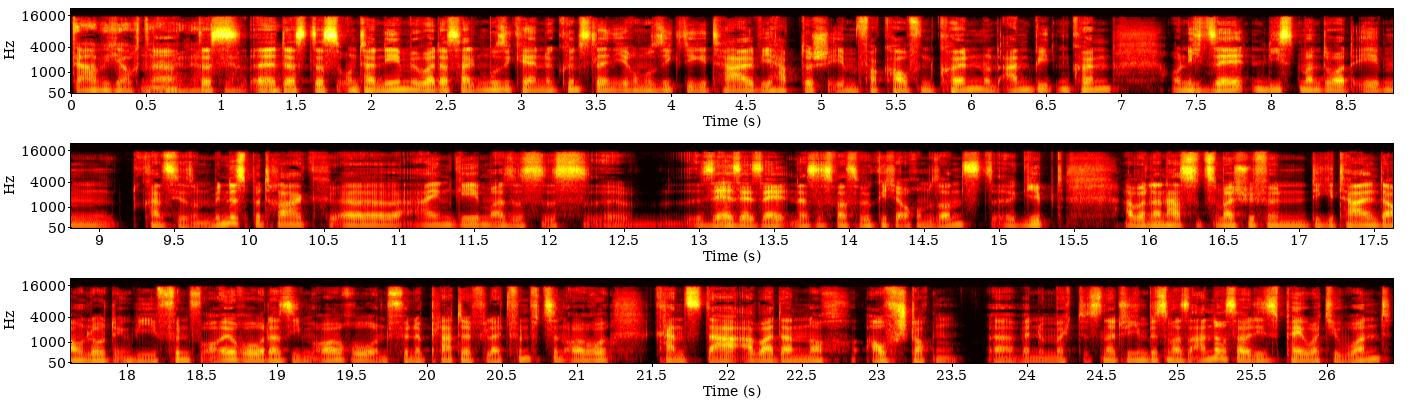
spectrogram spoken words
Da habe ich auch dran ne? gedacht, das, ja. äh, das, das Unternehmen, über das halt Musikerinnen und Künstler in ihre Musik digital wie haptisch eben verkaufen können und anbieten können. Und nicht selten liest man dort eben, du kannst hier so einen Mindestbetrag äh, eingeben. Also es ist äh, sehr, sehr selten, dass es was wirklich auch umsonst äh, gibt. Aber dann hast du zum Beispiel für einen digitalen Download irgendwie fünf Euro oder sieben Euro und für eine Platte vielleicht 15 Euro, kannst da aber dann noch aufstocken äh, wenn du möchtest. Natürlich ein bisschen was anderes, aber dieses Pay What You Want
